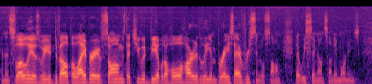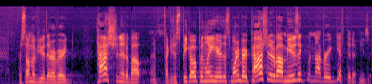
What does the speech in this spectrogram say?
And then slowly, as we develop a library of songs, that you would be able to wholeheartedly embrace every single song that we sing on Sunday mornings. For some of you that are very passionate about, if I could just speak openly here this morning, very passionate about music, but not very gifted at music.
